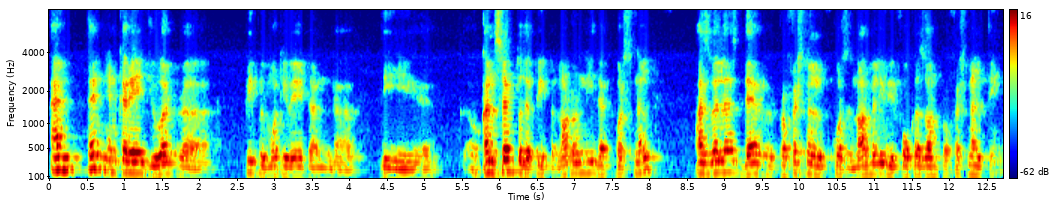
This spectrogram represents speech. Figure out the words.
And then encourage your uh, people, motivate and uh, the concern to the people, not only their personal as well as their professional courses. Normally, we focus on professional thing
